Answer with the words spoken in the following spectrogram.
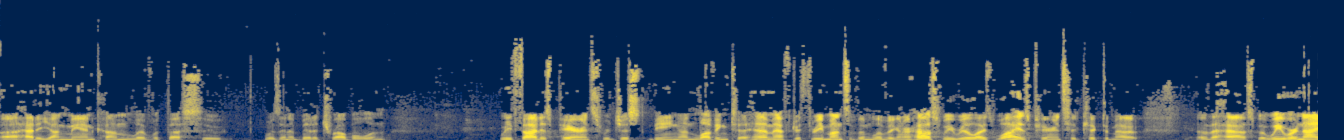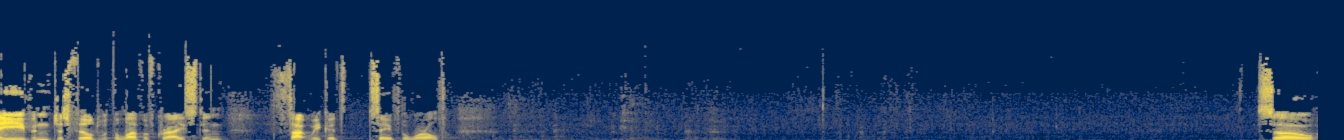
uh, had a young man come live with us who was in a bit of trouble, and we thought his parents were just being unloving to him. After three months of him living in our house, we realized why his parents had kicked him out of the house. But we were naive and just filled with the love of Christ and thought we could save the world. So,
